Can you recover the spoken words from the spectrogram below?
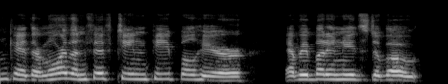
Okay, there are more than 15 people here. Everybody needs to vote.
